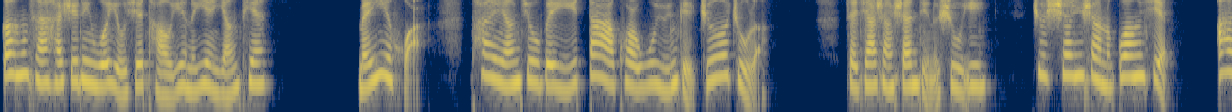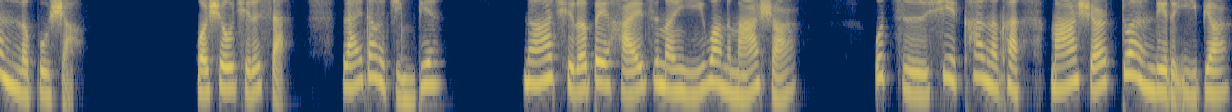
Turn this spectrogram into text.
刚才还是令我有些讨厌的艳阳天，没一会儿，太阳就被一大块乌云给遮住了。再加上山顶的树荫，这山上的光线暗了不少。我收起了伞，来到了井边，拿起了被孩子们遗忘的麻绳儿我仔细看了看麻绳断裂的一边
